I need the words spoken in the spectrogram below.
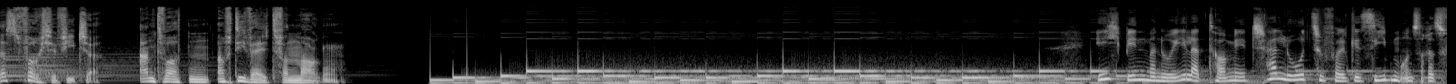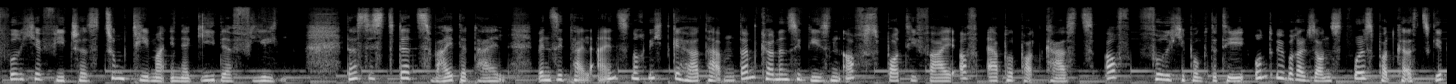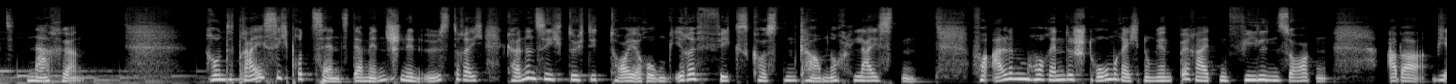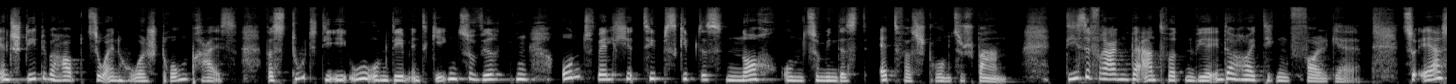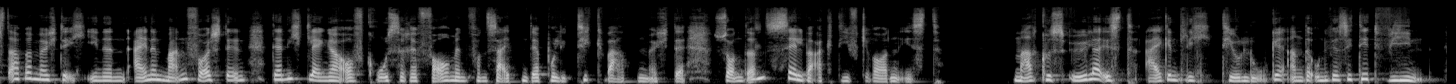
Das Furche-Feature. Antworten auf die Welt von morgen. Ich bin Manuela Tomic. Hallo zu Folge 7 unseres Furche-Features zum Thema Energie der vielen. Das ist der zweite Teil. Wenn Sie Teil 1 noch nicht gehört haben, dann können Sie diesen auf Spotify, auf Apple Podcasts, auf furche.at und überall sonst, wo es Podcasts gibt, nachhören. Rund 30 Prozent der Menschen in Österreich können sich durch die Teuerung ihre Fixkosten kaum noch leisten. Vor allem horrende Stromrechnungen bereiten vielen Sorgen. Aber wie entsteht überhaupt so ein hoher Strompreis? Was tut die EU, um dem entgegenzuwirken? Und welche Tipps gibt es noch, um zumindest etwas Strom zu sparen? Diese Fragen beantworten wir in der heutigen Folge. Zuerst aber möchte ich Ihnen einen Mann vorstellen, der nicht länger auf große Reformen von Seiten der Politik warten möchte, sondern selber aktiv geworden ist. Markus Oehler ist eigentlich Theologe an der Universität Wien.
